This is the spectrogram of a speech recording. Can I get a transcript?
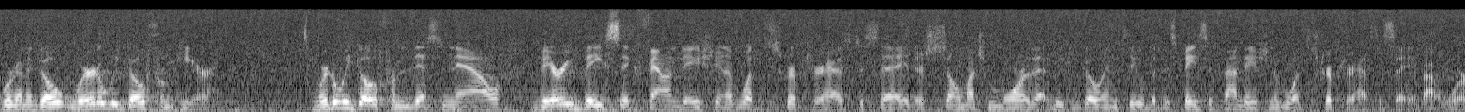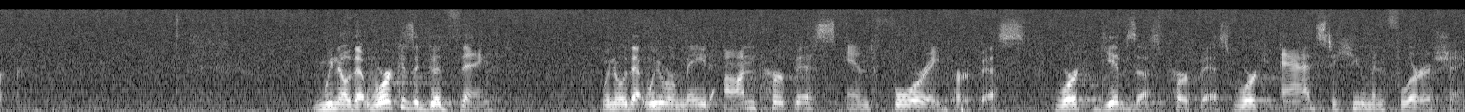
We're going to go, where do we go from here? Where do we go from this now very basic foundation of what the Scripture has to say? There's so much more that we could go into, but this basic foundation of what the Scripture has to say about work. We know that work is a good thing. We know that we were made on purpose and for a purpose. Work gives us purpose. Work adds to human flourishing.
